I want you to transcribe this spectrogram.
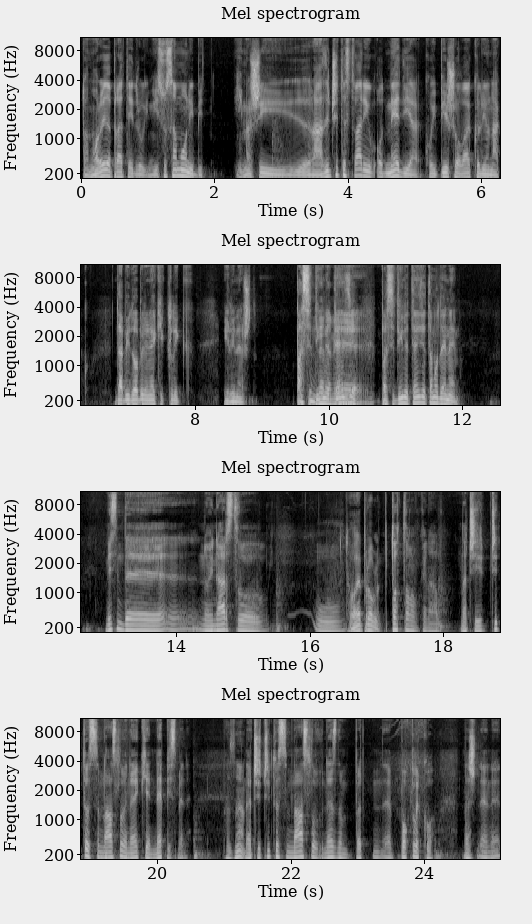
To moraju da prate i drugi. Nisu samo oni bitni. Imaš i različite stvari od medija koji pišu ovako ili onako, da bi dobili neki klik ili nešto. Pa se digne da tenzija, je... pa se digne tenzija tamo da je nema. Mislim da je novinarstvo u To je problem. totalnom kanalu. Znači, čitao sam naslove neke nepismene. Pa znam. Znači, čitao sam naslov, ne znam, pokleko. Znači, ne, ne,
